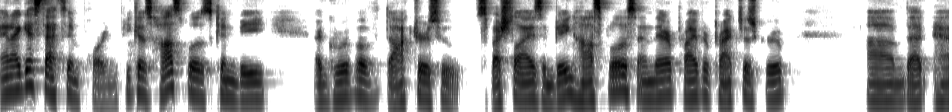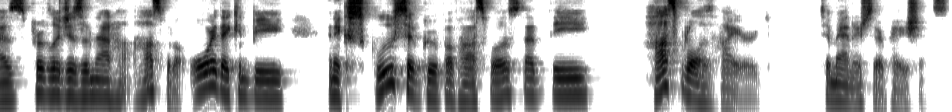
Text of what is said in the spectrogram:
And I guess that's important because hospitalists can be a group of doctors who specialize in being hospitalists and their private practice group um, that has privileges in that ho- hospital. Or they can be an exclusive group of hospitalists that the hospital has hired to manage their patients.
